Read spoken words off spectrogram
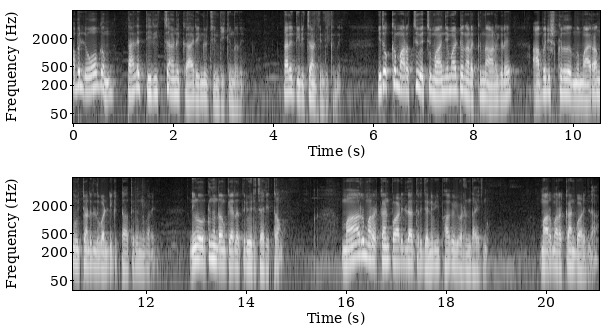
അപ്പോൾ ലോകം തല തിരിച്ചാണ് കാര്യങ്ങൾ ചിന്തിക്കുന്നത്. തല തിരിച്ചാണ് ചിന്തിക്കുന്നത്. ഇതൊക്കെ മറച്ചു വെച്ച് മാന്യമായിട്ട് നടക്കുന്ന ആളുകളെ അപരിഷ്കൃതെന്നും ആറാം നൂറ്റാണ്ടിൽ നിന്ന് വണ്ടി കിട്ടാത്തവരെന്ന് പറയും നിങ്ങൾ ഓർക്കുന്നുണ്ടാവും കേരളത്തിൽ ഒരു ചരിത്രം. മാറു മറക്കാൻ പാടില്ലാത്തൊരു ജനവിഭാഗം ഇവിടെ ഉണ്ടായിരുന്നു. മാറു മറക്കാൻ പാടില്ല.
